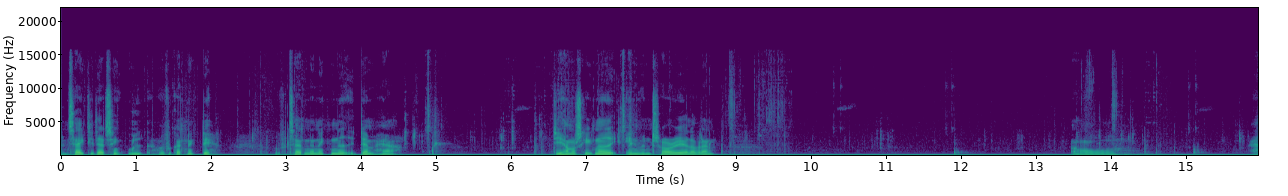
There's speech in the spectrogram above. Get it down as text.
Den tager ikke de der ting ud. Hvorfor gør den ikke det? Hvorfor tager den den ikke ned i dem her? De har måske ikke noget i inventory, eller hvordan? Og... Jeg har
